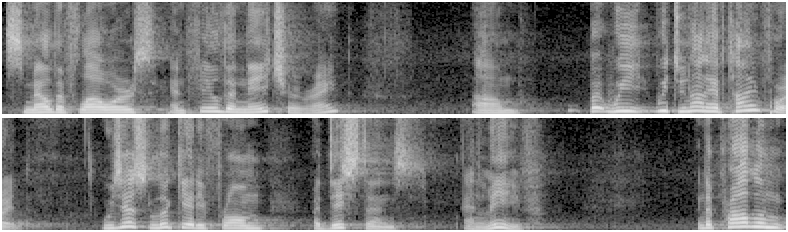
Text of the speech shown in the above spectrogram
smell the flowers, and feel the nature, right? Um, but we, we do not have time for it. We just look at it from a distance and leave. And the problem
